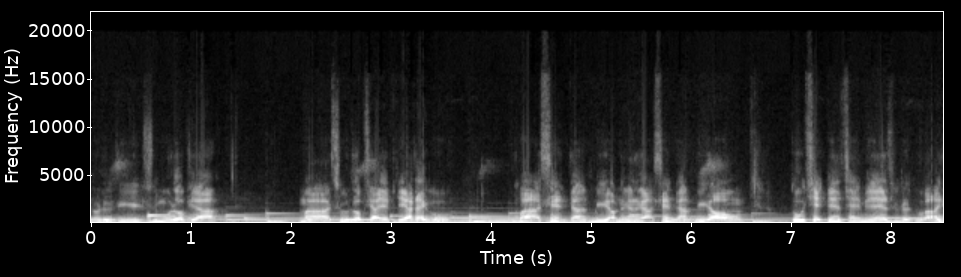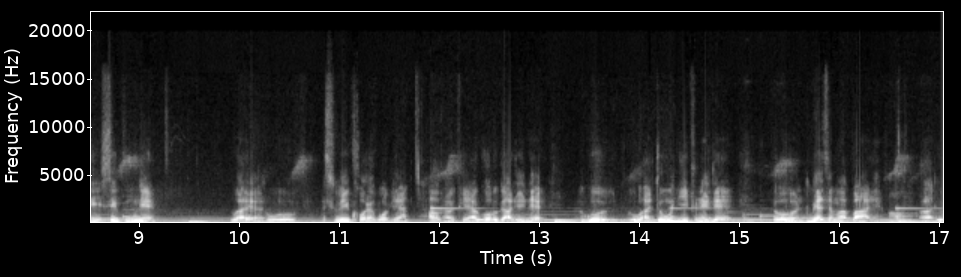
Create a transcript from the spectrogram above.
တို့တို့ဒီစမိုတော်ဖျားမှာစမိုတော်ဖျားရဲ့ပြရတိုက်ကိုမအဆင့်တန်းပြီးအောင်နိုင်ငံကအဆင့်တန်းပြီးအောင်တိုးချက်ပြင်ဆင်မယ်ဆိုတော့သူကအဲ့ဒီစိတ်ကူးနဲ့သူကဟိုအဆွေးခေါ်တာပေါ့ဗျာဟုတ်ဖျားဂောဘကတွေနဲ့အခုဟိုဟာတို့ညီဖြစ်နေတဲ့ဟိုမြတ်စမပါတယ်အဲသူ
